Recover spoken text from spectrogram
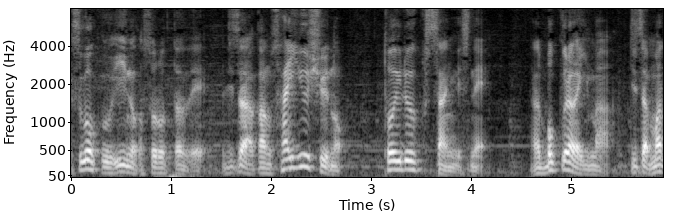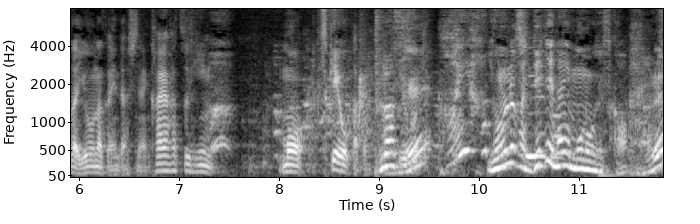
すごくいいのが揃ったので実はあの最優秀のトイルークスさんにですね僕らが今実はまだ世の中に出してない開発品もつけようかと。プラス？え？世の中に出てないものですか？あれ？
